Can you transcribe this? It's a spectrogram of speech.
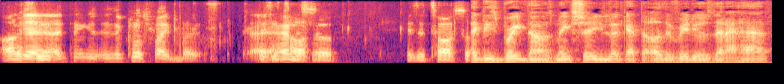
Honestly, yeah I think it's a close fight, but it's a I toss understand. up. It's a toss up. like these breakdowns, make sure you look at the other videos that I have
